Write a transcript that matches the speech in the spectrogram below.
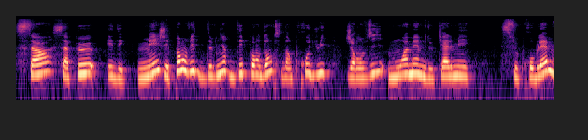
ça, ça peut aider. Mais j'ai pas envie de devenir dépendante d'un produit. J'ai envie moi-même de calmer ce problème,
